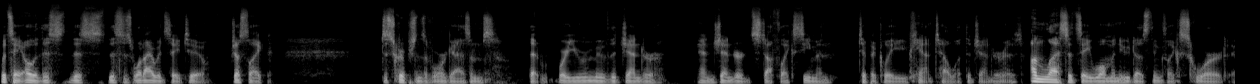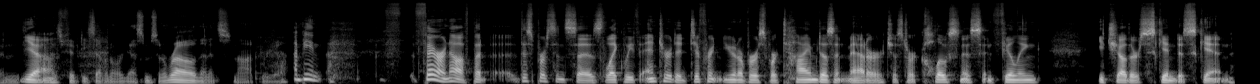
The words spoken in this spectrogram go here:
would say, "Oh, this this this is what I would say too." Just like descriptions of orgasms that where you remove the gender and gendered stuff like semen typically you can't tell what the gender is unless it's a woman who does things like squirt and yeah. has 57 orgasms in a row then it's not real. I mean f- fair enough but uh, this person says like we've entered a different universe where time doesn't matter just our closeness and feeling each other skin to skin.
